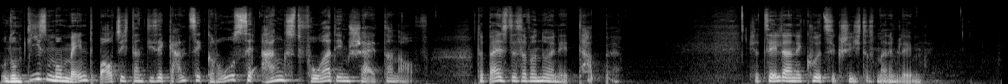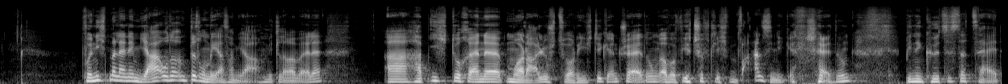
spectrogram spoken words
Und um diesen Moment baut sich dann diese ganze große Angst vor dem Scheitern auf. Dabei ist es aber nur eine Etappe. Ich erzähle eine kurze Geschichte aus meinem Leben. Vor nicht mal einem Jahr oder ein bisschen mehr als einem Jahr mittlerweile äh, habe ich durch eine moralisch zwar richtige Entscheidung, aber wirtschaftlich wahnsinnige Entscheidung binnen kürzester Zeit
